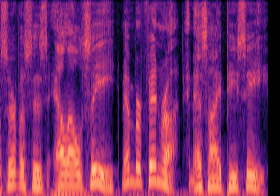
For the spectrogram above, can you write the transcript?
Services, LLC, member FINRA and SIPC.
